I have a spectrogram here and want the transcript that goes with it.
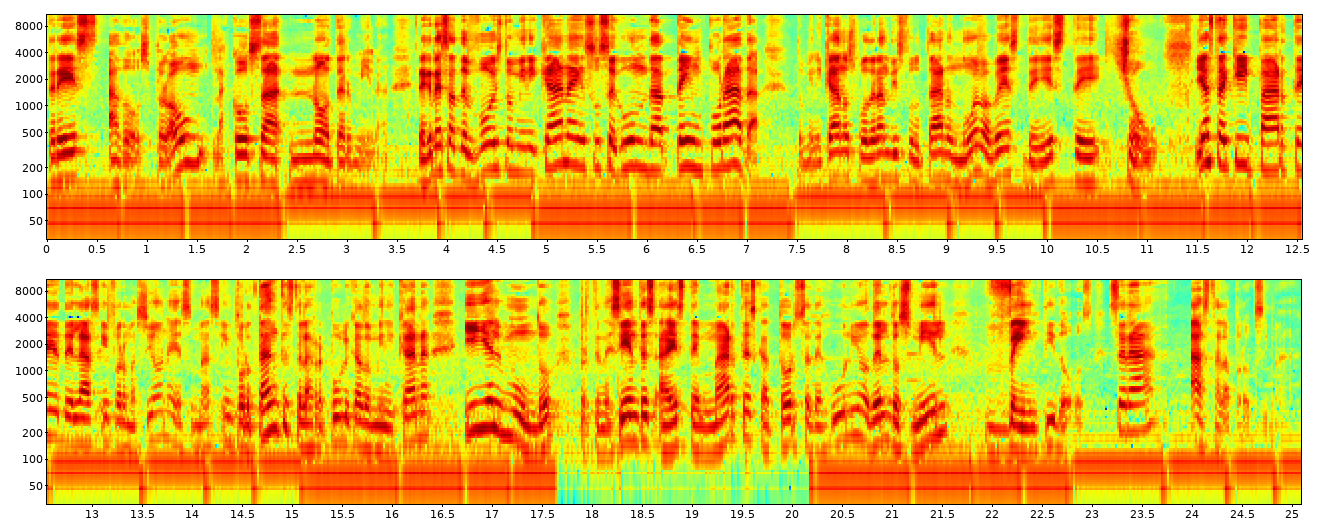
3 a 2. Pero aún la cosa no termina. Regresa The Voice Dominicana en su segunda temporada. Dominicanos podrán disfrutar nueva vez de este show. Y hasta aquí parte de las informaciones más importantes de la República Dominicana y el mundo pertenecientes a este martes 14 de junio del 2022. Será hasta la próxima.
